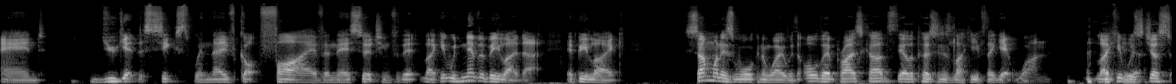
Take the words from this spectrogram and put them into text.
and you get the sixth when they've got five and they're searching for that. Like it would never be like that. It'd be like someone is walking away with all their prize cards. The other person is lucky if they get one. Like it was just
